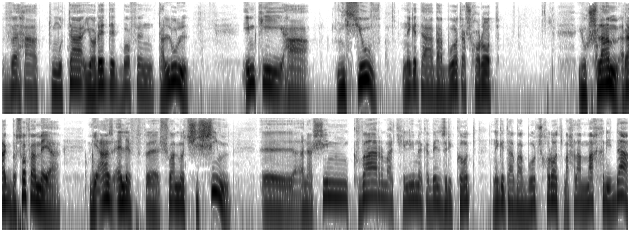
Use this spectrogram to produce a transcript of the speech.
והתמותה יורדת באופן תלול, אם כי הניסיוב נגד הבבואות השחורות יושלם רק בסוף המאה, מאז 1760 אה, אנשים כבר מתחילים לקבל זריקות נגד הבבואות שחורות, מחלה מחרידה,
